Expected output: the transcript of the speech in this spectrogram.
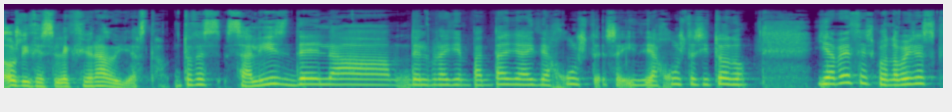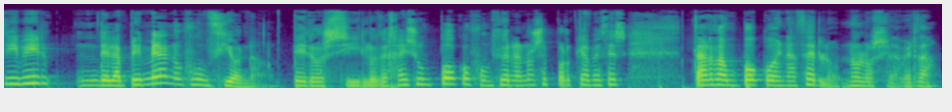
os dice seleccionado y ya está. Entonces salís de la, del braille en pantalla y de ajustes y de ajustes y todo. Y a veces cuando vais a escribir de la primera no funciona, pero si lo dejáis un poco funciona. No sé por qué a veces tarda un poco en hacerlo, no lo sé la verdad.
